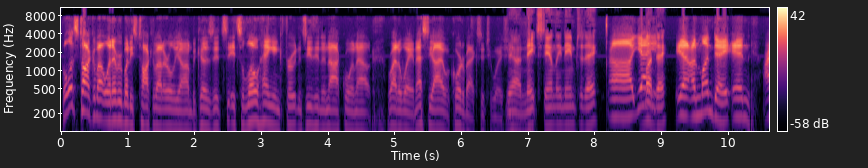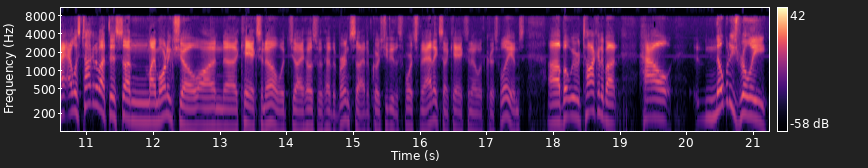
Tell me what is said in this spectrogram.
But let's talk about what everybody's talked about early on because it's it's low hanging fruit and it's easy to knock one out right away, and that's the Iowa quarterback situation. Yeah, Nate Stanley named today. Uh, yeah, Monday. Yeah, on Monday, and I, I was talking about this on my morning show on uh, KXNO, which I host with Heather Burnside. Of course, you do the Sports Fanatics on KXNO with Chris Williams. Uh, but we were talking about how nobody's really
